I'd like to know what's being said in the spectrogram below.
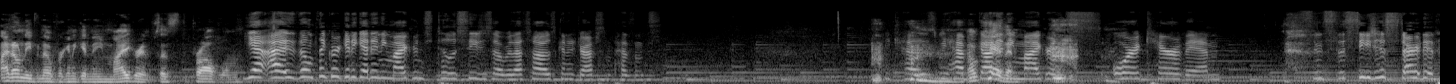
I don't even know if we're going to get any migrants. That's the problem. Yeah, I don't think we're going to get any migrants until the siege is over. That's why I was going to draft some peasants. Because we haven't got Okay, any then. migrants or a caravan since the siege has started.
